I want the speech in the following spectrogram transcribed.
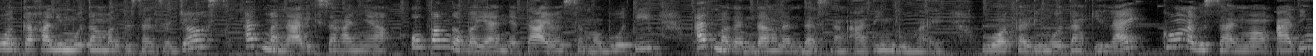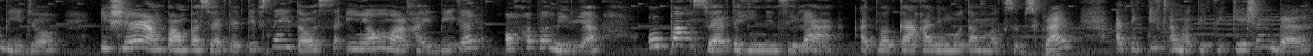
Huwag kakalimutang magdasal sa Diyos at manalig sa Kanya upang gabayan niya tayo sa mabuti at magandang landas ng ating buhay. Huwag kalimutang i-like kung nagustuhan mo ang ating video, i-share ang pampaswerte tips na ito sa inyong mga kaibigan o kapamilya upang swertehin din sila at huwag kakalimutang mag-subscribe at i-click ang notification bell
